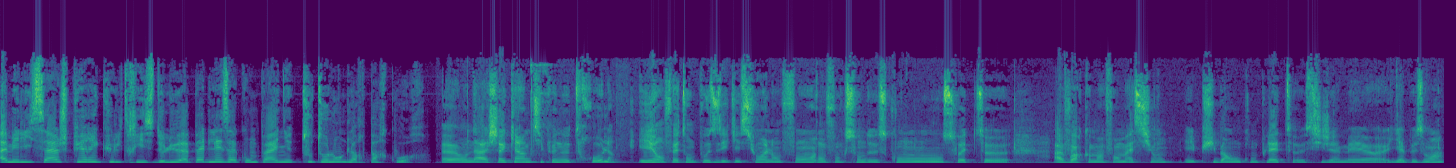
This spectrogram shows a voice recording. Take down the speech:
Amélie Sage, puéricultrice de l'UAPED, les accompagne tout au long de leur parcours. Euh, on a chacun un petit peu notre rôle et en fait on pose des questions à l'enfant en fonction de ce qu'on souhaite euh, avoir comme information. Et puis, bah, on complète euh, si jamais euh, il y a besoin.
